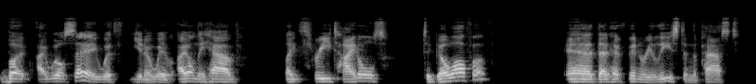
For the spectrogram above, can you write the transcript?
but I will say with you know we I only have like three titles to go off of uh, that have been released in the past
